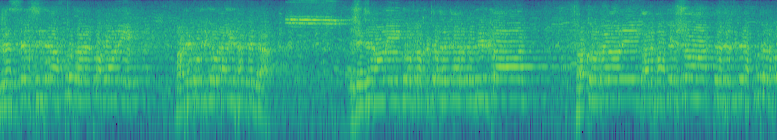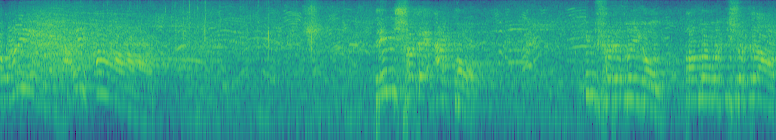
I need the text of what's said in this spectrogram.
প্লেস এফসি দিনাজপুর দলের অনেক মাঠে প্রতি কেউ দাঁড়িয়ে থাকবেন না এসেছেন অনেক মিল্টন অনেক দলের পক্ষে শট প্লেস এফসি দিনাজপুর দলের পক্ষে অনেক। তিন শটে এক গোল তিন শটে দুই গোল পাঁচ নম্বর কিশোর ক্লাব।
